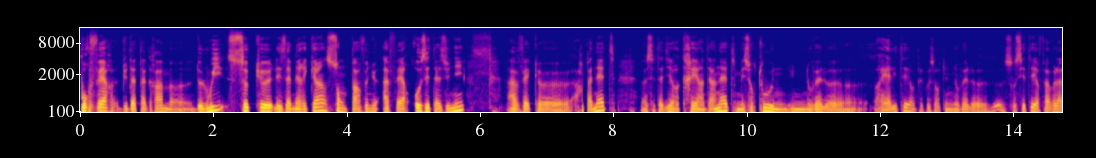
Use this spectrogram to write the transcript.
pour faire du datagramme de Louis ce que les Américains sont parvenus à faire aux États-Unis avec ARPANET, c'est-à-dire créer Internet, mais surtout une, nouvelle réalité, en quelque sorte, une nouvelle société, enfin voilà,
